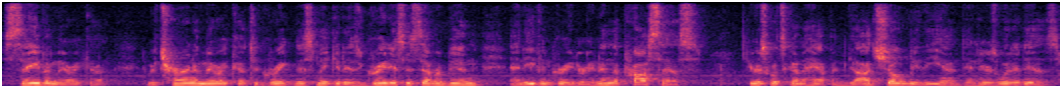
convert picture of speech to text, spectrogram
save America, return America to greatness, make it as great as it's ever been, and even greater. And in the process, here's what's going to happen. God showed me the end, and here's what it is.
